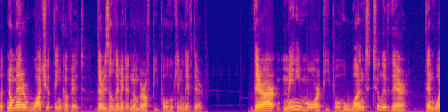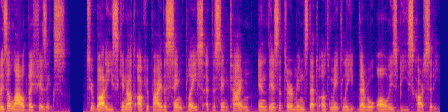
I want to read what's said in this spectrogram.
But no matter what you think of it, there is a limited number of people who can live there. There are many more people who want to live there than what is allowed by physics. Two bodies cannot occupy the same place at the same time, and this determines that ultimately there will always be scarcity.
